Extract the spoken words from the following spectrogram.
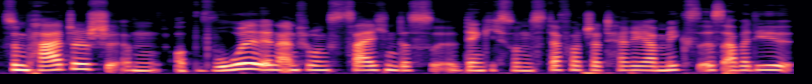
sympathisch, ähm, obwohl in Anführungszeichen das äh, denke ich so ein Staffordshire Terrier Mix ist, aber die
